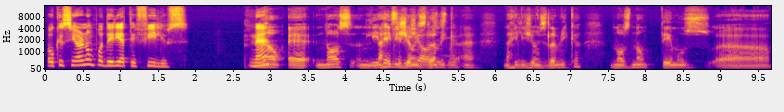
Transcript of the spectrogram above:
Ou que o senhor não poderia ter filhos. Né? Não, é, nós, na Líderes religião religiosos, islâmica, é, na religião islâmica, nós não temos... ah,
